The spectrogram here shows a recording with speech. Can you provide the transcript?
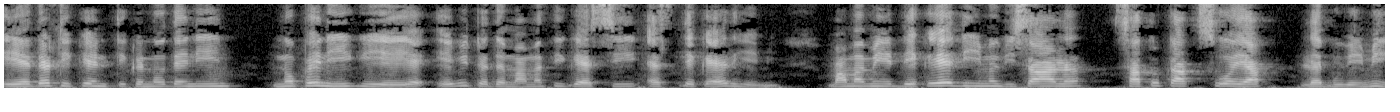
එයද ටිකෙන් ටික නොදැනී නොපෙනී ගියේය. එවිටද මම තිගැස්සී ඇස් දෙක ඇරීමි. මම මේ දෙකේදීම විශාල සතුටක් සුවයක් ලැබුවෙමි.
